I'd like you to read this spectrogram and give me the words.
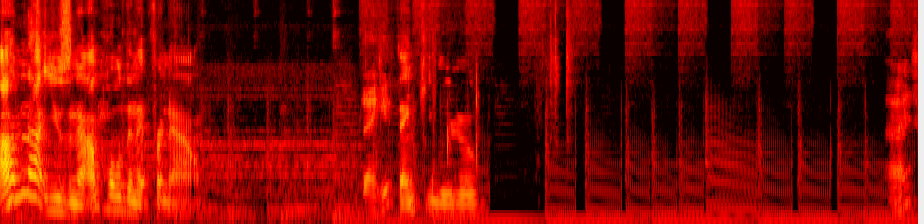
I'm not using it. I'm holding it for now. Thank you. Thank you. All right.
